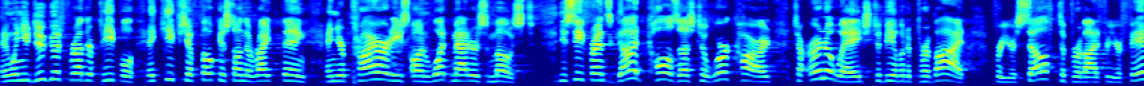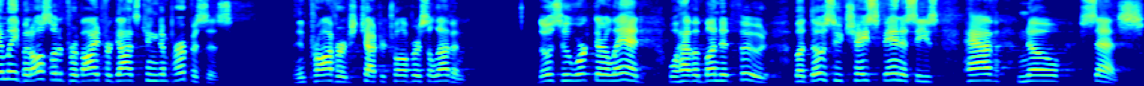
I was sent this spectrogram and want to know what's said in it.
and when you do good for other people, it keeps you focused on the right thing and your priorities on what matters most. You see, friends, God calls us to work hard to earn a wage to be able to provide for yourself, to provide for your family, but also to provide for God's kingdom purposes. In Proverbs chapter 12, verse 11, those who work their land will have abundant food, but those who chase fantasies have no sense.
